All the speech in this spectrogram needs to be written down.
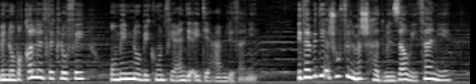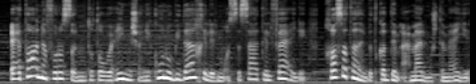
منه بقلل تكلفة ومنه بيكون في عندي أيدي عاملة ثانية. إذا بدي أشوف المشهد من زاوية ثانية إعطائنا فرص للمتطوعين مشان يكونوا بداخل المؤسسات الفاعلة خاصة اللي بتقدم أعمال مجتمعية.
